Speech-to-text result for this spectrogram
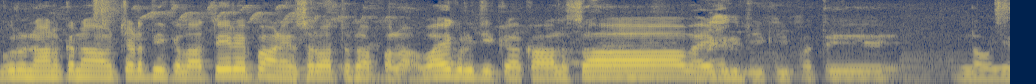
ਗੁਰੂ ਨਾਨਕ ਨਾਮ ਚੜ੍ਹਦੀ ਕਲਾ, ਤੇਰੇ ਭਾਣੇ ਸਰਬੱਤ ਦਾ ਭਲਾ। ਵਾਹਿਗੁਰੂ ਜੀ ਕਾ ਖਾਲਸਾ, ਵਾਹਿਗੁਰੂ ਜੀ ਕੀ ਫਤਿਹ। ਲਓ ਜੀ।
